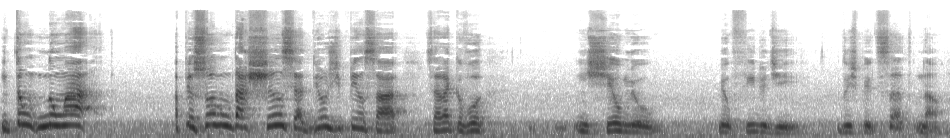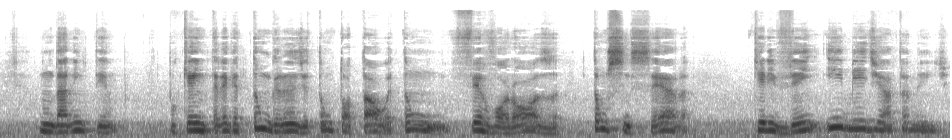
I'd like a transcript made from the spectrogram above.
então não há. A pessoa não dá chance a Deus de pensar: será que eu vou encher o meu, meu filho de, do Espírito Santo? Não, não dá nem tempo porque a entrega é tão grande, é tão total, é tão fervorosa, tão sincera, que ele vem imediatamente.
